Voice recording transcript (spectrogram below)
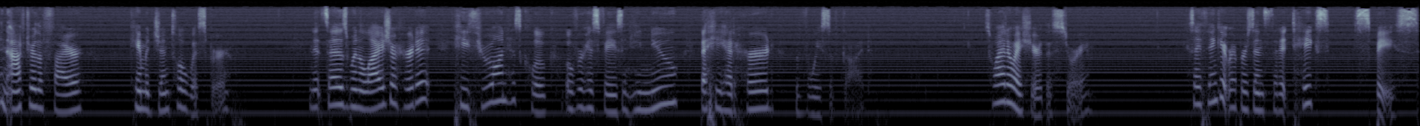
And after the fire came a gentle whisper. And it says, When Elijah heard it, he threw on his cloak over his face, and he knew that he had heard the voice of God. So, why do I share this story? Because I think it represents that it takes space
